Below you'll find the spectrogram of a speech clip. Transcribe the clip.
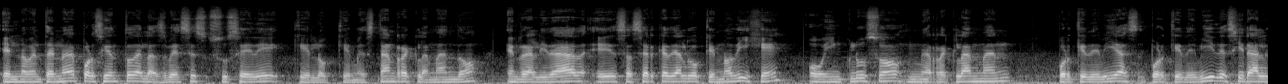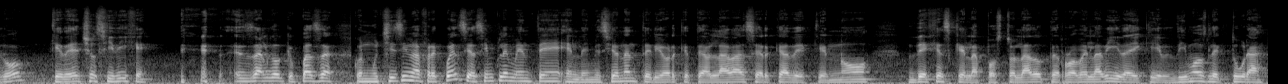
el 99% de las veces sucede que lo que me están reclamando en realidad es acerca de algo que no dije o incluso me reclaman porque, debías, porque debí decir algo que de hecho sí dije. es algo que pasa con muchísima frecuencia. Simplemente en la emisión anterior que te hablaba acerca de que no dejes que el apostolado te robe la vida y que dimos lectura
